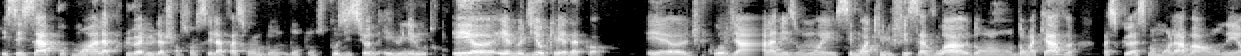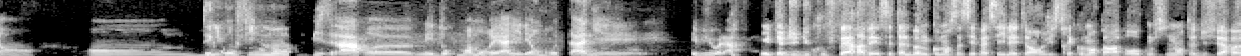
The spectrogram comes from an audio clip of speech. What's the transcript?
Et c'est ça, pour moi, la plus-value de la chanson, c'est la façon dont, on se positionne et l'une et l'autre. Et, euh, elle me dit, OK, d'accord. Et euh, du coup, elle vient à la maison et c'est moi qui lui fais sa voix euh, dans ma cave parce qu'à ce moment-là, bah, on est en, en déconfinement bizarre. euh, mais donc, moi, Montréal, il est en Bretagne et, et puis voilà. Et tu as dû du coup faire avec cet album, comment ça s'est passé? Il a été enregistré comment par rapport au confinement? Tu as dû faire euh,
